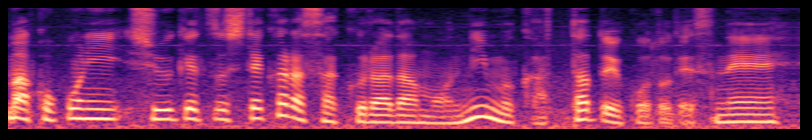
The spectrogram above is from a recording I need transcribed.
まあ、ここに集結してから桜田門に向かったということですね。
